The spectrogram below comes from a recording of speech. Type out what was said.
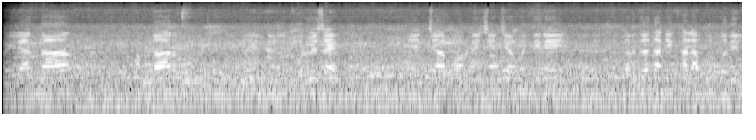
पहिल्यांदा आमदार नरेंद्रजी साहेब यांच्या फाउंडेशनच्या वतीने कर्जत आणि खालापूरमधील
